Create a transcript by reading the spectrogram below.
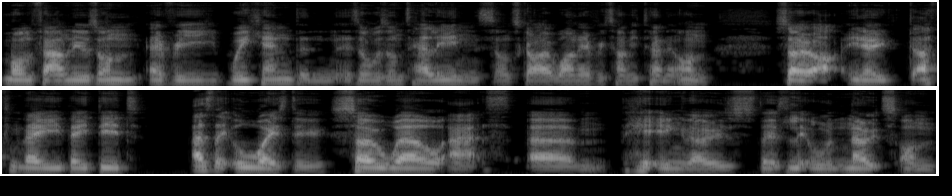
Modern Family was on every weekend and it's always on telly and it's on Sky One every time you turn it on. So uh, you know, I think they they did as they always do so well at um, hitting those those little notes on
